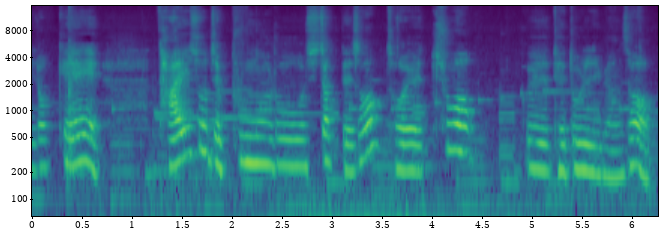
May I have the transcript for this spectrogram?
이렇게 다이소 제품으로 시작돼서 저의 추억 을 되돌리면서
